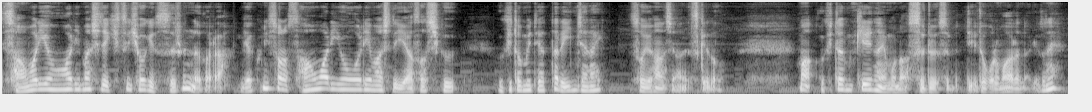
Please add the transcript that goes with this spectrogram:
3割4割増しできつい表現するんだから、逆にその3割4割増しで優しく受け止めてやったらいいんじゃない？そういう話なんですけど。まあ、受け止めきれないものはスルーするっていうところもあるんだけどね。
